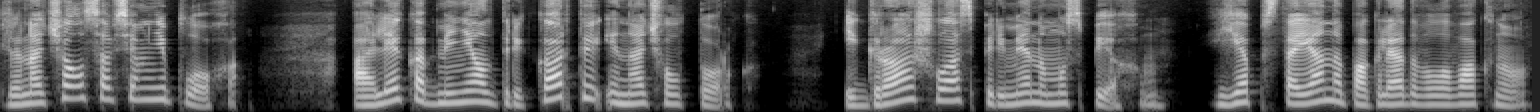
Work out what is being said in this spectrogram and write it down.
Для начала совсем неплохо. Олег обменял три карты и начал торг. Игра шла с переменным успехом. Я постоянно поглядывала в окно.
